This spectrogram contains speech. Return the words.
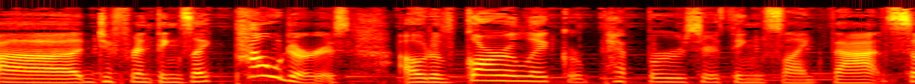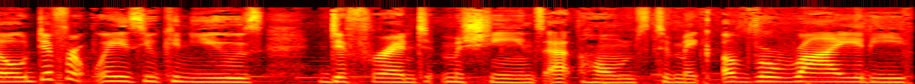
uh, different things like powders out of garlic or peppers or things like that. So different ways you can use different machines at homes to make a variety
